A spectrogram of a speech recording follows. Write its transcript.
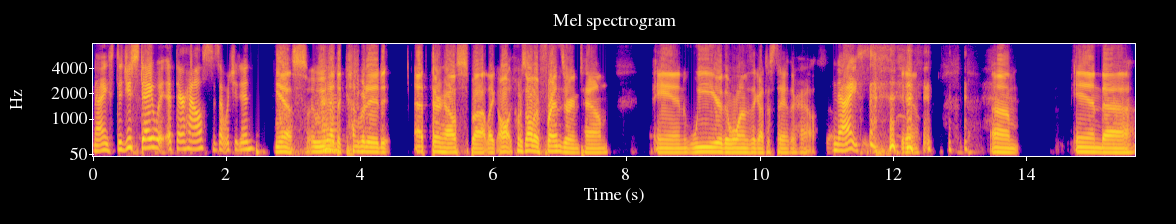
nice. Did you stay wi- at their house? Is that what you did? Yes, we Uh-huh. had the coveted at their house spot. Like all, of course, all their friends are in town, and we are the ones that got to stay at their house. So, Nice. Yeah. um, and uh,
